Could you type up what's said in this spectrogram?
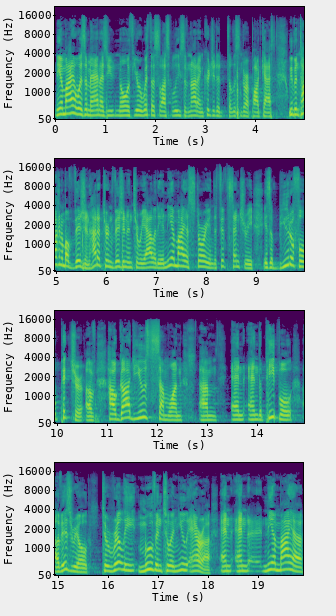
Nehemiah was a man, as you know, if you were with us last weeks. If not, I encourage you to, to listen to our podcast. We've been talking about vision, how to turn vision into reality. And Nehemiah's story in the fifth century is a beautiful picture of how God used someone um, and, and the people of Israel to really move into a new era. And, and uh, Nehemiah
